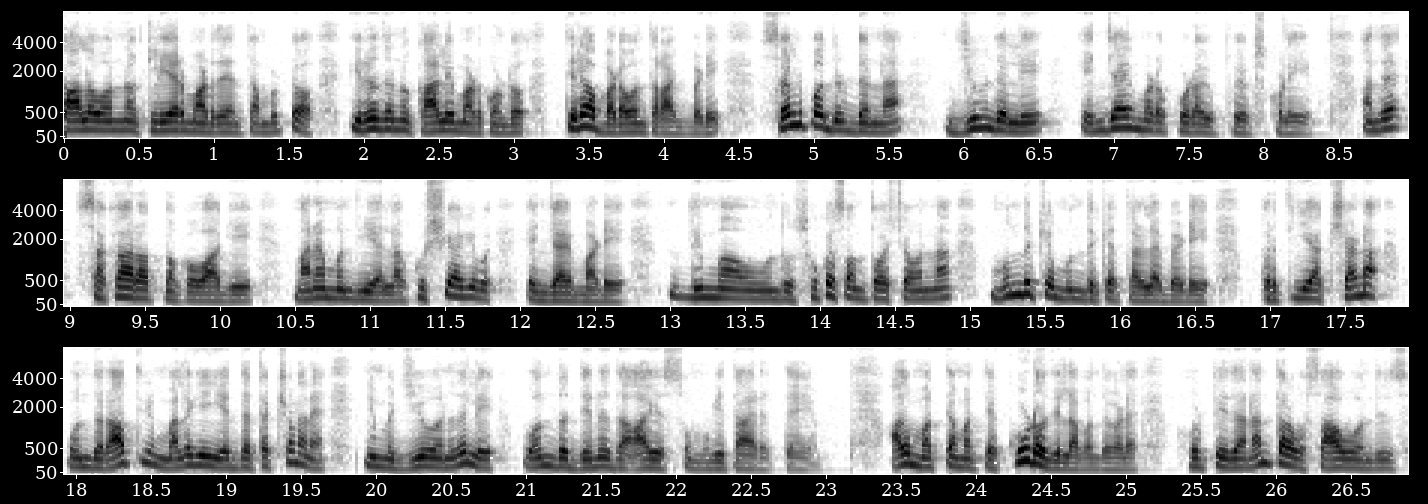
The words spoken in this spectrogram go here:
ಸಾಲವನ್ನು ಕ್ಲಿಯರ್ ಮಾಡಿದೆ ಅಂತ ಅಂದ್ಬಿಟ್ಟು ಇರೋದನ್ನು ಖಾಲಿ ಮಾಡಿಕೊಂಡು ತೀರಾ ಬಡವಂತರಾಗಬೇಡಿ. ಸ್ವಲ್ಪ ದುಡ್ಡನ್ನು ಜೀವನದಲ್ಲಿ ಎಂಜಾಯ್ ಮಾಡೋಕ್ಕೆ ಕೂಡ ಉಪಯೋಗಿಸ್ಕೊಳ್ಳಿ. ಅಂದರೆ ಸಕಾರಾತ್ಮಕವಾಗಿ, ಮನೆ ಮಂದಿ ಎಲ್ಲ ಖುಷಿಯಾಗಿ ಎಂಜಾಯ್ ಮಾಡಿ, ನಿಮ್ಮ ಒಂದು ಸುಖ ಸಂತೋಷವನ್ನು ಮುಂದಕ್ಕೆ ಮುಂದಕ್ಕೆ ತಳ್ಳಬೇಡಿ. ಪ್ರತಿಯ ಕ್ಷಣ ಒಂದು ರಾತ್ರಿ ಮಲಗಿ ಎದ್ದ ತಕ್ಷಣವೇ ನಿಮ್ಮ ಜೀವನದಲ್ಲಿ ಒಂದು ದಿನದ ಆಯಸ್ಸು ಮುಗಿತಾ ಇರುತ್ತೆ. ಅದು ಮತ್ತೆ ಮತ್ತೆ ಕೂಡೋದಿಲ್ಲ ಬಂಧುಗಳೇ. ಹುಟ್ಟಿದ ನಂತರ ಸಾವು ಒಂದು ದಿವಸ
